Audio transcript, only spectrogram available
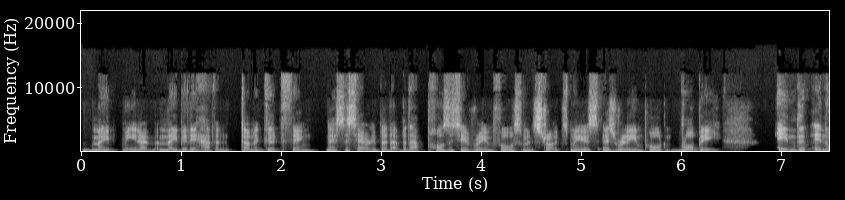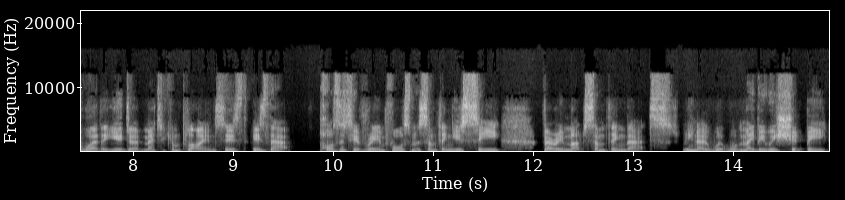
may, you know, maybe they haven't done a good thing necessarily. But that, but that positive reinforcement strikes me as, as really important. Robbie, in the in the work that you do at MetaCompliance, is is that positive reinforcement something you see very much something that you know w- maybe we should be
